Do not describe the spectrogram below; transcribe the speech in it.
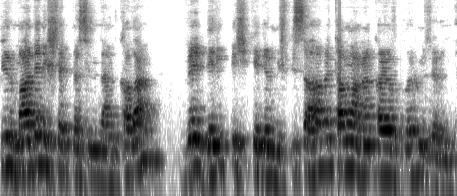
bir maden işletmesinden kalan ve delik deşik edilmiş bir saha ve tamamen kayalıkların üzerinde.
